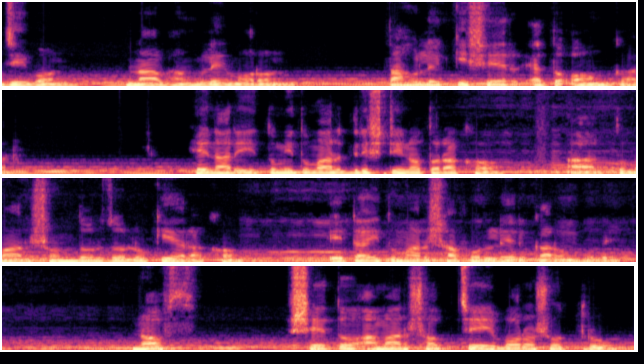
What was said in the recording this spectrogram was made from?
জীবন, না ভাঙলে মরণ, তাহলে কিসের এত অহংকার? হে নারী, তুমি তোমার দৃষ্টি নত রাখো আর তোমার সৌন্দর্য লুকিয়ে রাখো। এটাই তোমার সাফল্যের কারণ হবে। নফস, সে তো আমার সবচেয়ে বড় শত্রু।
